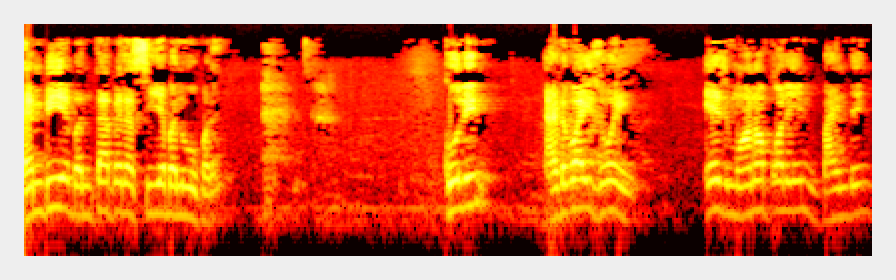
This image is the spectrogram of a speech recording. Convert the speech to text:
એમબીએ બનતા પહેલા સીએ બનવું પડે. કુલિન એડવાઇઝ હોય, એ જ મોનોપોલી ઇન બાઇન્ડિંગ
